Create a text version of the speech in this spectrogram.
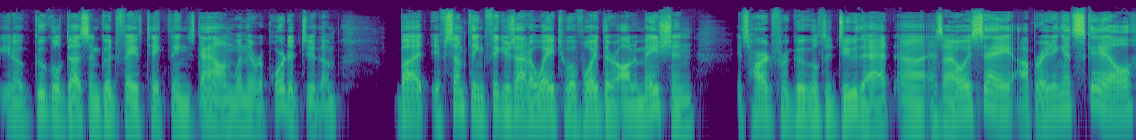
you know, Google does in good faith take things down when they're reported to them. But if something figures out a way to avoid their automation, it's hard for Google to do that. Uh, as I always say, operating at scale,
